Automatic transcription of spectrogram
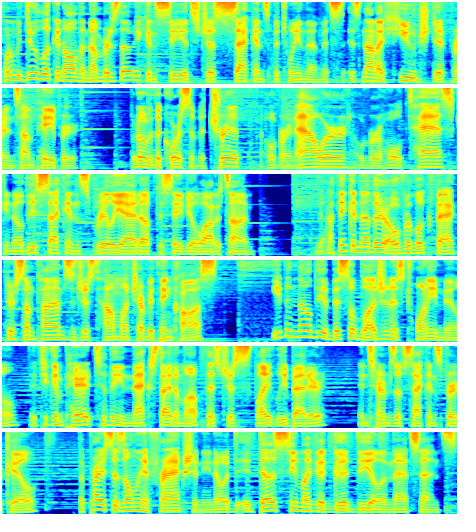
When we do look at all the numbers though, you can see it's just seconds between them. It's, it's not a huge difference on paper. But over the course of a trip, over an hour, over a whole task, you know, these seconds really add up to save you a lot of time. I think another overlooked factor sometimes is just how much everything costs. Even though the Abyssal Bludgeon is 20 mil, if you compare it to the next item up that's just slightly better in terms of seconds per kill, the price is only a fraction, you know, it, it does seem like a good deal in that sense.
